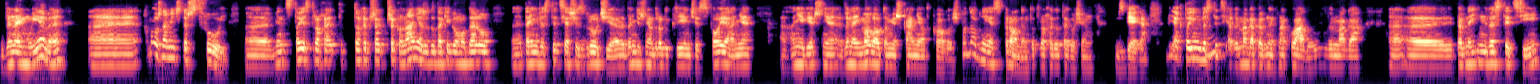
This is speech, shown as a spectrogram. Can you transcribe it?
wynajmujemy, e, a można mieć też swój. E, więc to jest trochę, trochę przekonanie, że do takiego modelu E, ta inwestycja się zwróci, ale będziesz miał, drogi kliencie, swoje, a nie, a nie wiecznie wynajmował to mieszkanie od kogoś. Podobnie jest z prądem, to trochę do tego się zbiega. Jak to inwestycja wymaga pewnych nakładów, wymaga e, e, pewnej inwestycji,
